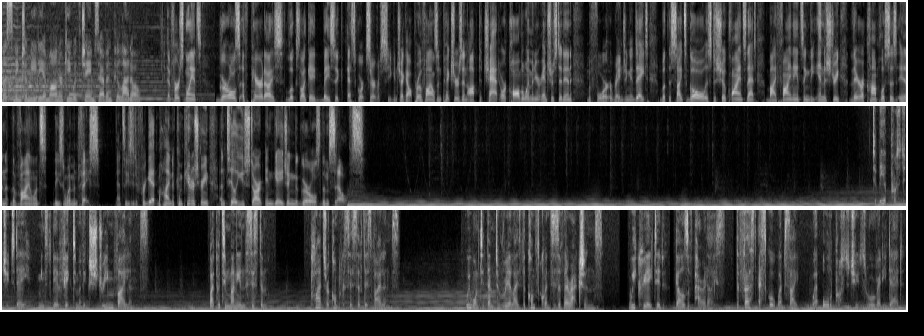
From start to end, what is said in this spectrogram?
listening to Media Monarchy with James Evan Pilato. At first glance, Girls of Paradise looks like a basic escort service. You can check out profiles and pictures and opt to chat or call the women you're interested in before arranging a date. But the site's goal is to show clients that by financing the industry, they're accomplices in the violence these women face. That's easy to forget behind a computer screen until you start engaging the girls themselves. To be a prostitute today means to be a victim of extreme violence. By putting money in the system, clients are accomplices of this violence. We wanted them to realize the consequences of their actions. We created Girls of Paradise, the first escort website where all the prostitutes are already dead.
